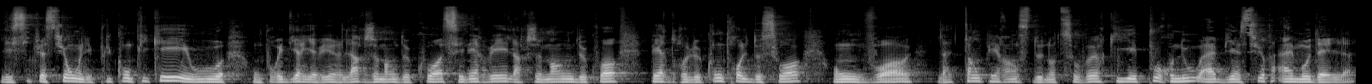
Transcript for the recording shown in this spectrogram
les situations les plus compliquées où on pourrait dire il y avait largement de quoi s'énerver, largement de quoi perdre le contrôle de soi, on voit la tempérance de notre Sauveur qui est pour nous, bien sûr, un modèle.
